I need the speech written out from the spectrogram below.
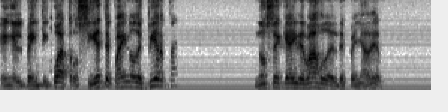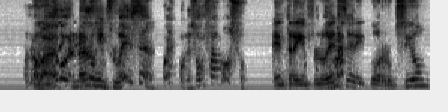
en el 24, si este país no despierta, no sé qué hay debajo del despeñadero. No, van a gobernar los influencers, pues, porque son famosos. Entre influencer y corrupción,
